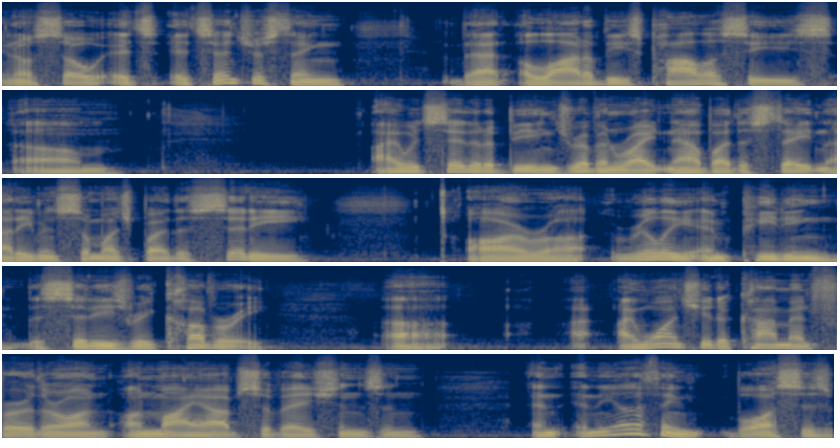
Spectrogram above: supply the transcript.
You know, so it's it's interesting that a lot of these policies, um, I would say that are being driven right now by the state, not even so much by the city, are uh, really impeding the city's recovery. Uh, I, I, want you to comment further on, on my observations. And, and, and the other thing, boss, is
